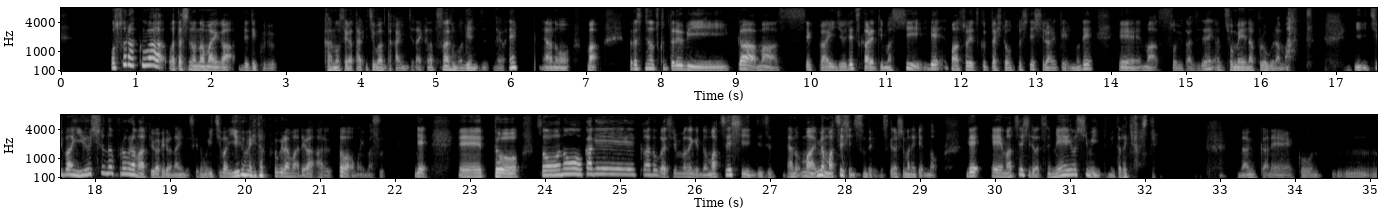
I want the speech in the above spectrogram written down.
おそらくは私の名前が出てくる可能性が一番高いんじゃないかなと、そもそも現在だよね。あのまあ、私の作った Ruby が、まあ、世界中で使われていますし、でまあ、それ作った人として知られているので、えー、まあ、そういう感じで、ね、著名なプログラマー、一番優秀なプログラマーというわけではないんですけども、一番有名なプログラマーではあるとは思います。で、えー、っと、そのおかげかどうか知りませんけど、松江市で、あのまあ、今、松江市に住んでるんですけど、島根県の。で、えー、松江市ではですね、名誉市民というのをいただきまして、なんかね、こう、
